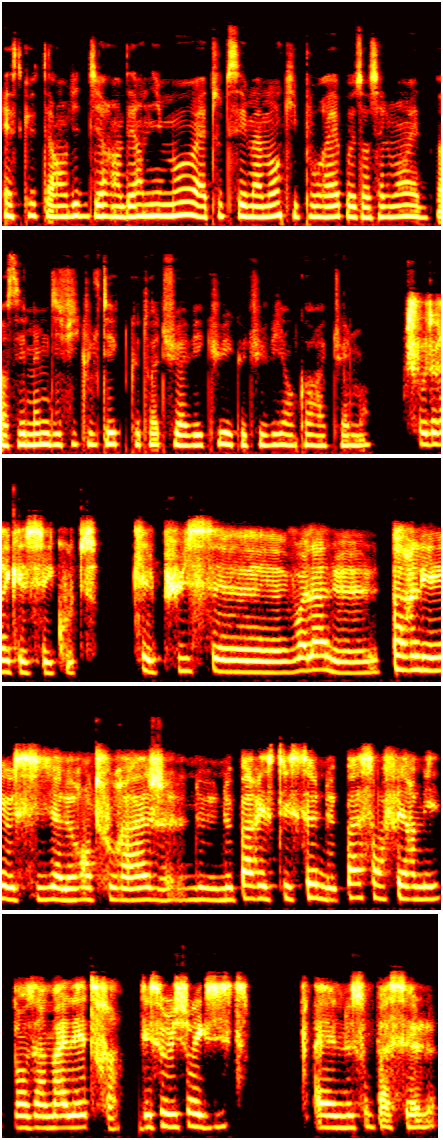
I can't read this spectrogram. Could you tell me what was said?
Est-ce que tu as envie de dire un dernier mot à toutes ces mamans qui pourraient potentiellement être dans ces mêmes difficultés que toi tu as vécues et que tu vis encore actuellement? Je voudrais qu'elles s'écoutent, qu'elles puissent euh, voilà le parler aussi à leur entourage, ne, ne pas rester seules, ne pas s'enfermer dans un mal-être. Des solutions existent, elles ne sont pas seules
